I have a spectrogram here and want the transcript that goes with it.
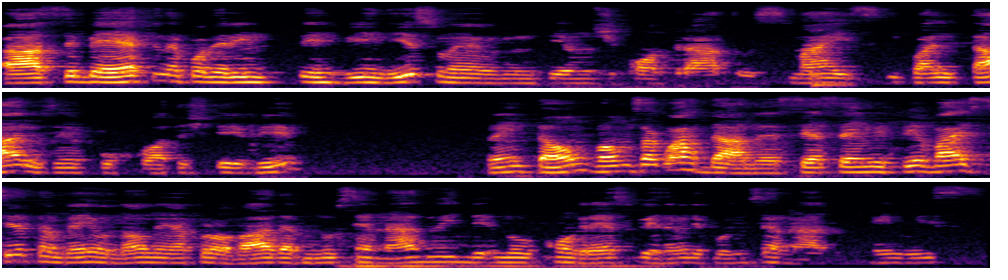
A CBF, né, poderia intervir nisso, né, em termos de contratos mais igualitários, né, por cotas de TV? Então, vamos aguardar né, se essa MP vai ser também ou não né, aprovada no Senado e no Congresso, perdão, e depois no Senado. Hein, Luiz?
